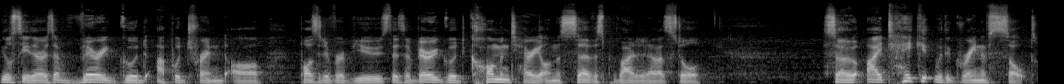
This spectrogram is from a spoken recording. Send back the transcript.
you'll see there is a very good upward trend of positive reviews. There's a very good commentary on the service provided at our store. So I take it with a grain of salt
